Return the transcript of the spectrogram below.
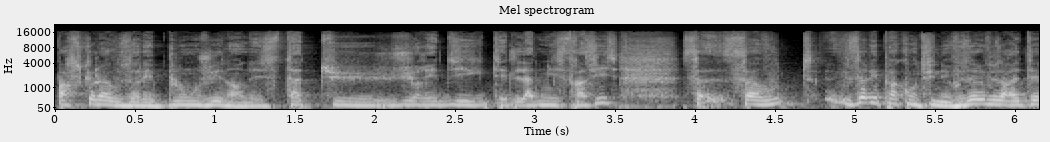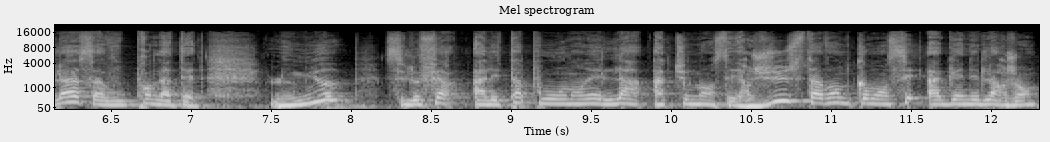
Parce que là, vous allez plonger dans des statuts juridiques et de l'administratif. Ça, vous, vous allez pas continuer. Vous allez vous arrêter là, ça va vous prendre la tête. Le mieux, c'est de le faire à l'étape où on en est là actuellement. C'est-à-dire juste avant de commencer à gagner de l'argent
